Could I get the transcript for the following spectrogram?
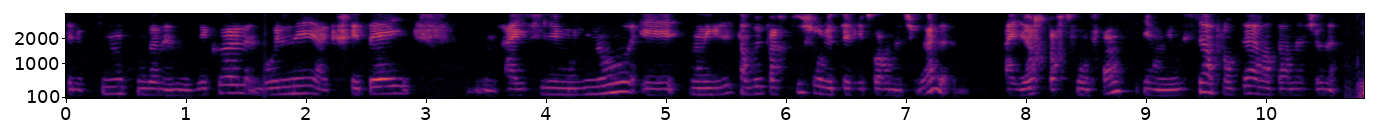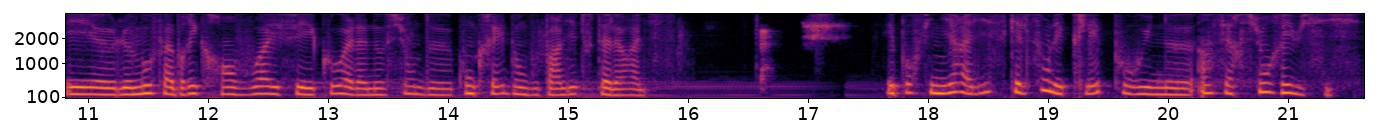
C'est le petit nom qu'on donne à nos écoles. Brulnay, à Créteil, à Issy-les-Moulineaux. Et on existe un peu partout sur le territoire national ailleurs, partout en France, et on est aussi implanté à l'international. Et euh, le mot fabrique renvoie et fait écho à la notion de concret dont vous parliez tout à l'heure, Alice. Ça. Et pour finir, Alice, quelles sont les clés pour une insertion réussie?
